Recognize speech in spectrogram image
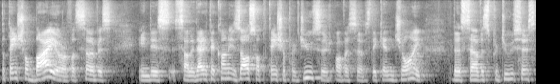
potential buyer of a service in this solidarity economy is also a potential producer of a service. They can join the service producers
